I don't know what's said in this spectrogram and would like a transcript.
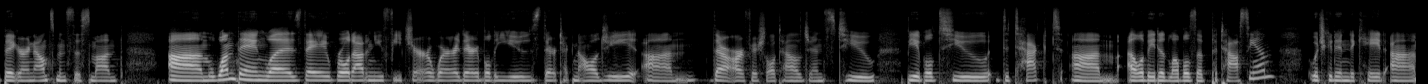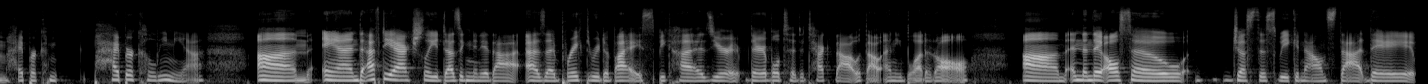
bigger announcements this month. Um, one thing was they rolled out a new feature where they're able to use their technology, um, their artificial intelligence, to be able to detect um, elevated levels of potassium, which could indicate um, hyperkalemia. Um, and the FDA actually designated that as a breakthrough device because you're they're able to detect that without any blood at all. Um, and then they also just this week announced that they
